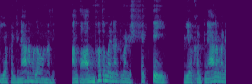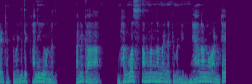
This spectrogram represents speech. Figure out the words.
ఈ యొక్క జ్ఞానంలో ఉన్నది. అంత అద్భుతమైనటువంటి శక్తి ఈ యొక్క జ్ఞానం అనేటటువంటిది కలిగి ఉన్నది. కనుక భగవత్ సంబంధమైనటువంటి జ్ఞానము అంటే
